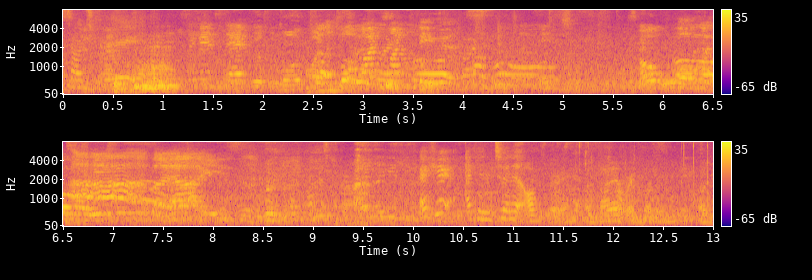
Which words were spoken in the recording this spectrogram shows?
上车。Step, Go to go to one one variance. Oh, Oh my god. Ah, my eyes. Actually, I can turn it off. Right? Recording.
